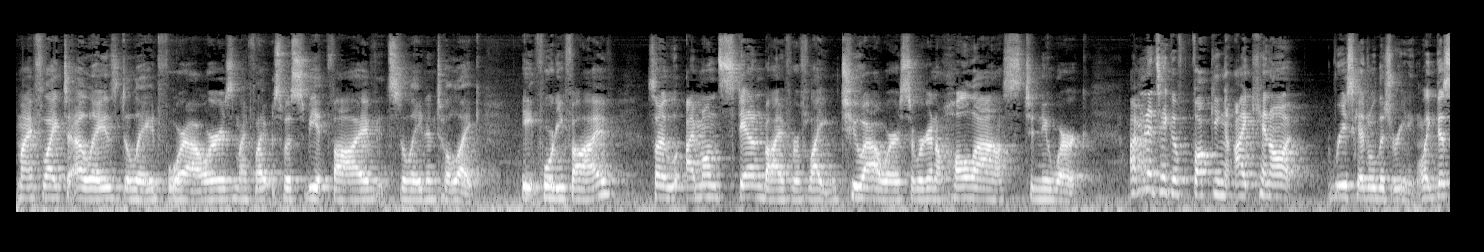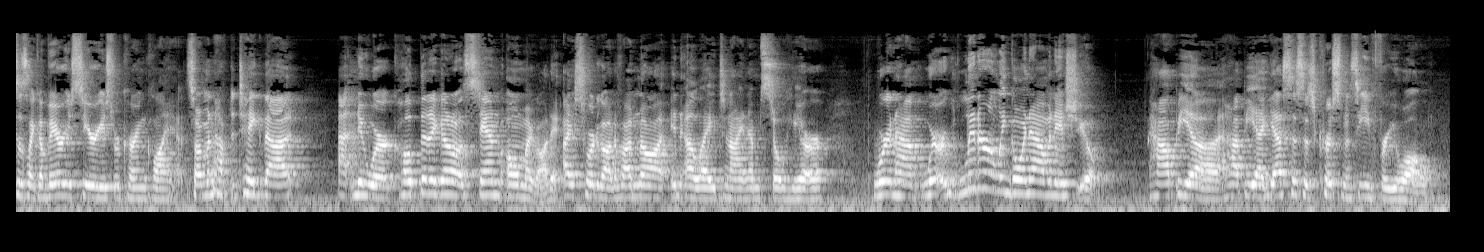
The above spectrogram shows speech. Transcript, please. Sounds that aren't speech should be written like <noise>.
My flight to LA is delayed four hours. My flight was supposed to be at five. It's delayed until like 8:45. So I, I'm on standby for a flight in two hours. So we're gonna haul ass to Newark. I'm gonna take a fucking. I cannot reschedule this reading. Like this is like a very serious recurring client. So I'm gonna have to take that at Newark. Hope that I get on a stand. Oh my god! I swear to God, if I'm not in LA tonight, and I'm still here. We're gonna have. We're literally going to have an issue. Happy, uh, happy. I guess this is Christmas Eve for you all.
